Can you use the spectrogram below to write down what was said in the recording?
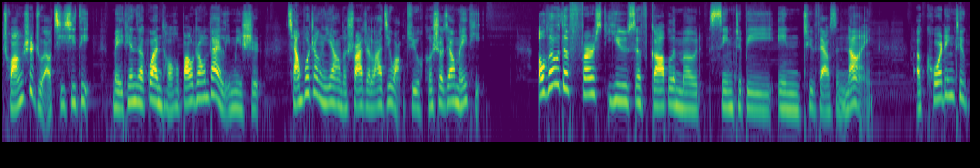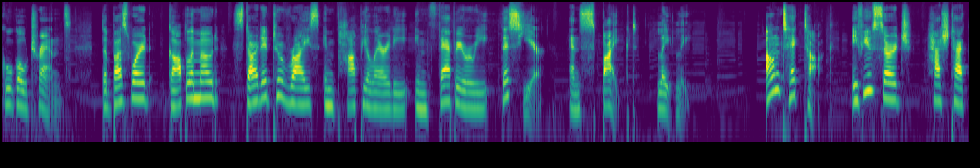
床是主要栖息地，每天在罐头和包装袋里觅食，强迫症一样的刷着垃圾网剧和社交媒体。Although the first use of Goblin Mode seemed to be in 2009, according to Google Trends, the buzzword Goblin Mode started to rise in popularity in February this year and spiked lately. On TikTok, if you search hashtag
